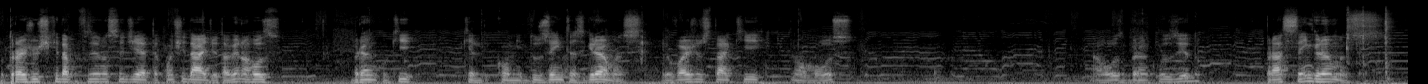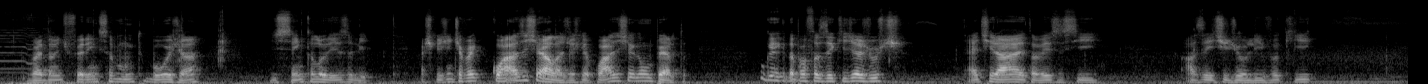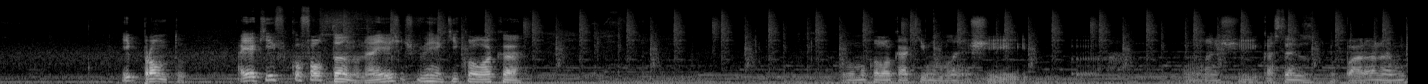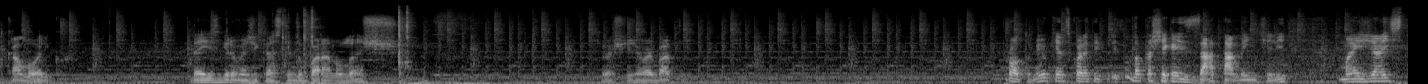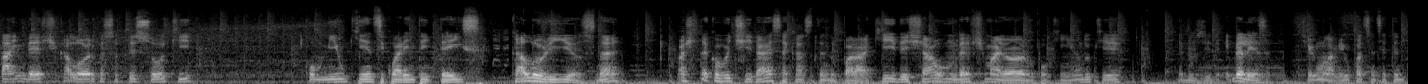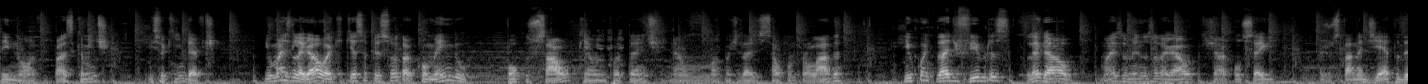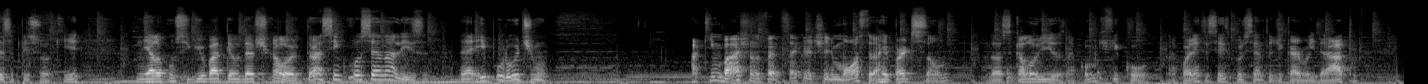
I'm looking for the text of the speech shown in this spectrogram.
Outro ajuste que dá para fazer na sua dieta, quantidade. Tá vendo arroz branco aqui? Que ele come 200 gramas, eu vou ajustar aqui no almoço. Arroz branco cozido para 100 gramas. Vai dar uma diferença muito boa já de 100 calorias ali. Acho que a gente já vai quase chegar lá, já que quase chegamos perto. O que, é que dá para fazer aqui de ajuste? É tirar talvez esse azeite de oliva aqui. E pronto. Aí aqui ficou faltando, né? Aí a gente vem aqui e coloca... Vamos colocar aqui um lanche... Um lanche castanho do Pará, não é muito calórico. 10 gramas de castanho do Pará no lanche. Que eu acho que já vai bater. Pronto, 1543 não dá para chegar exatamente ali, mas já está em déficit calórico essa pessoa aqui com 1543 calorias, né? Acho até que eu vou tirar essa castanha do Pará aqui e deixar um déficit maior um pouquinho do que reduzido. E beleza, chegamos lá, 1479. Basicamente, isso aqui em déficit. E o mais legal é que aqui essa pessoa está comendo pouco sal, que é um importante, né? uma quantidade de sal controlada, e quantidade de fibras legal, mais ou menos legal, já consegue ajustar na dieta dessa pessoa aqui e ela conseguiu bater o déficit calórico. Então é assim que você analisa. Né? E por último, aqui embaixo no Fat Secret ele mostra a repartição das calorias, né? como que ficou. Né? 46% de carboidrato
